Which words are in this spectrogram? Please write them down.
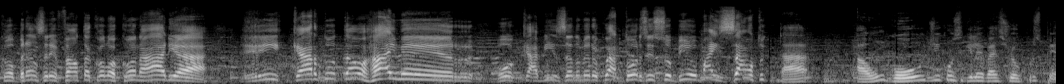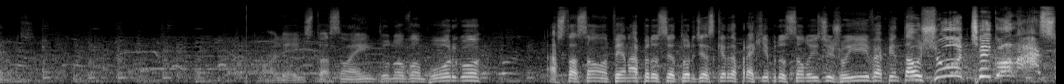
cobrança de falta, colocou na área. Ricardo Talheimer, o camisa número 14, subiu mais alto. Tá a um gol de conseguir levar esse jogo para os pênaltis. Olha aí, situação aí do Novo Hamburgo. A situação vem lá pelo setor de esquerda para a equipe do São Luís de Juí. Vai pintar o chute, golaço!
